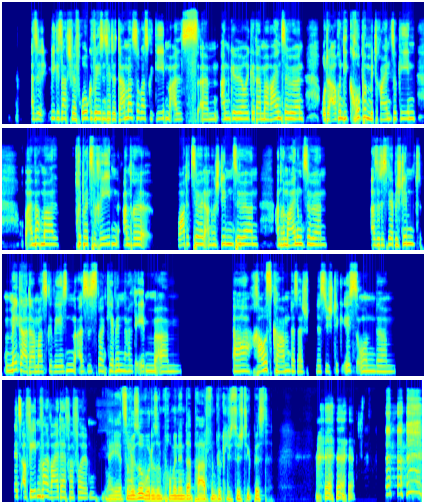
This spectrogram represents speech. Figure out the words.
also wie gesagt, ich wäre froh gewesen, es hätte damals sowas gegeben, als ähm, Angehörige da mal reinzuhören oder auch in die Gruppe mit reinzugehen, um einfach mal drüber zu reden, andere Worte zu hören, andere Stimmen zu hören, andere Meinungen zu hören. Also das wäre bestimmt mega damals gewesen, als es bei Kevin halt eben ähm, ja, rauskam, dass er spielsüchtig ist und ähm, jetzt auf jeden Fall weiterverfolgen. Ja, jetzt sowieso, ja. wo du so ein prominenter Part von glücklich süchtig bist.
